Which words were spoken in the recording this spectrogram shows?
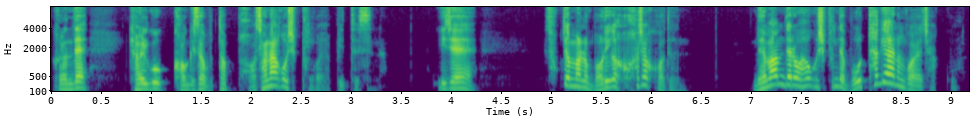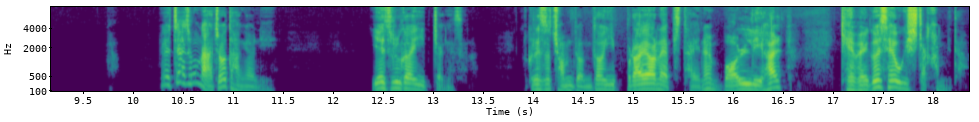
그런데 결국 거기서부터 벗어나고 싶은 거예요. 비틀스는. 이제 속된 말로 머리가 커졌거든. 내 맘대로 하고 싶은데 못하게 하는 거예요. 자꾸. 짜증 나죠. 당연히. 예술가의 입장에서는. 그래서 점점 더 이 브라이언 앱스타인을 멀리할 계획을 세우기 시작합니다.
